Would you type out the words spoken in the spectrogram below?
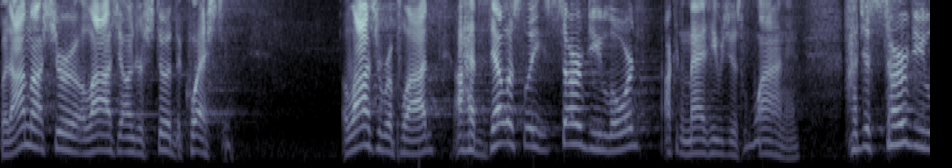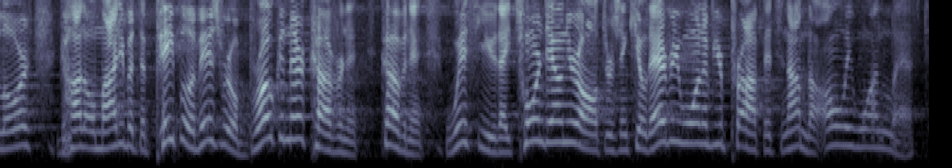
But I'm not sure Elijah understood the question. Elijah replied, I have zealously served you, Lord. I can imagine he was just whining. I just served you, Lord, God Almighty, but the people of Israel broken their covenant, covenant with you. They torn down your altars and killed every one of your prophets, and I'm the only one left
